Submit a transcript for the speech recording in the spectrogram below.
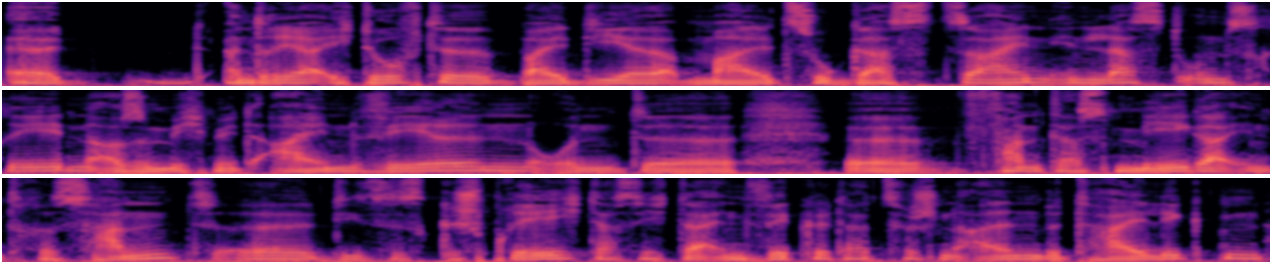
Äh, Andrea, ich durfte bei dir mal zu Gast sein in Lasst uns reden, also mich mit einwählen und äh, äh, fand das mega interessant, äh, dieses Gespräch, das sich da entwickelt hat zwischen allen Beteiligten.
